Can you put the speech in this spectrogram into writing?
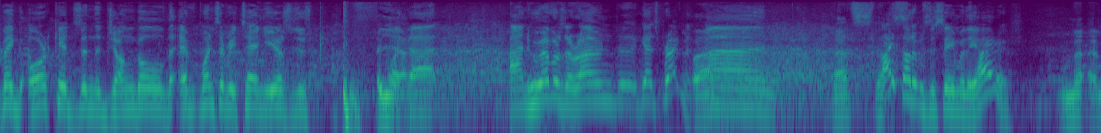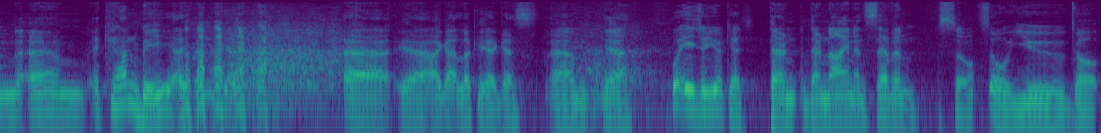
big orchids in the jungle that ev- once every 10 years just poof, Yeah. like that? And whoever's around uh, gets pregnant. And That's, that's I thought it was the same with the Irish. Um, it can be, I think. yeah. Uh, yeah, I got lucky, I guess. Um, yeah. What age are your kids? They're, they're nine and seven, so. So you got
